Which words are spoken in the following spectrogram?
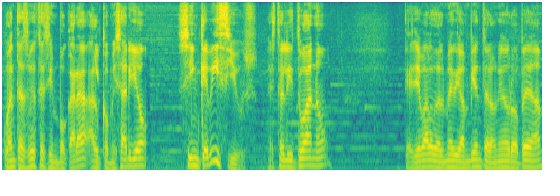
¿Cuántas veces invocará al comisario Sinkevicius, este lituano que lleva lo del medio ambiente de la Unión Europea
